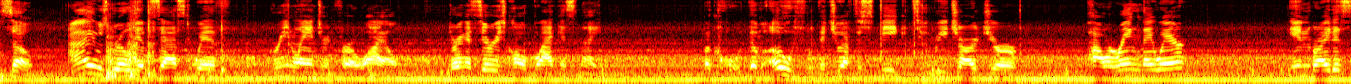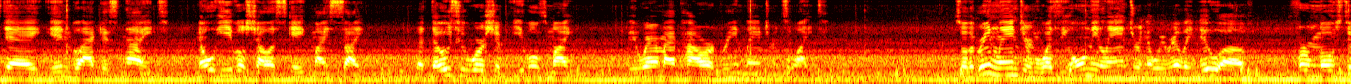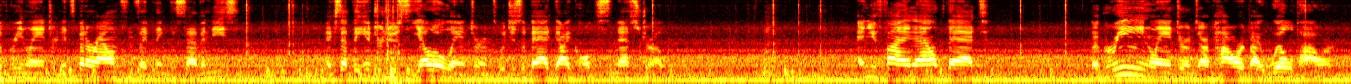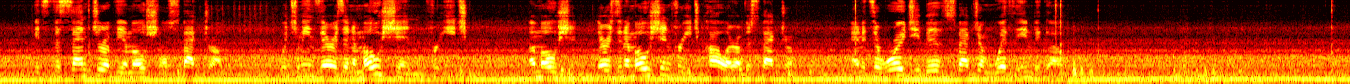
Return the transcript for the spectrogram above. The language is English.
So, I was really obsessed with Green Lantern for a while during a series called Blackest Night. The, oath that you have to speak to recharge your power ring they wear in brightest day, in blackest night, no evil shall escape my sight. Let those who worship evil's might beware my power, Green Lantern's light. So the Green Lantern was the only lantern that we really knew of for most of Green Lantern. It's been around since I think the 70s, except they introduced Yellow Lanterns, which is a bad guy called Sinestro. And you find out that the Green Lanterns are powered by willpower. It's the center of the emotional spectrum, which means there is an emotion for each emotion. There is an emotion for each color of the spectrum, and it's a Roy G. Biv spectrum with indigo.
